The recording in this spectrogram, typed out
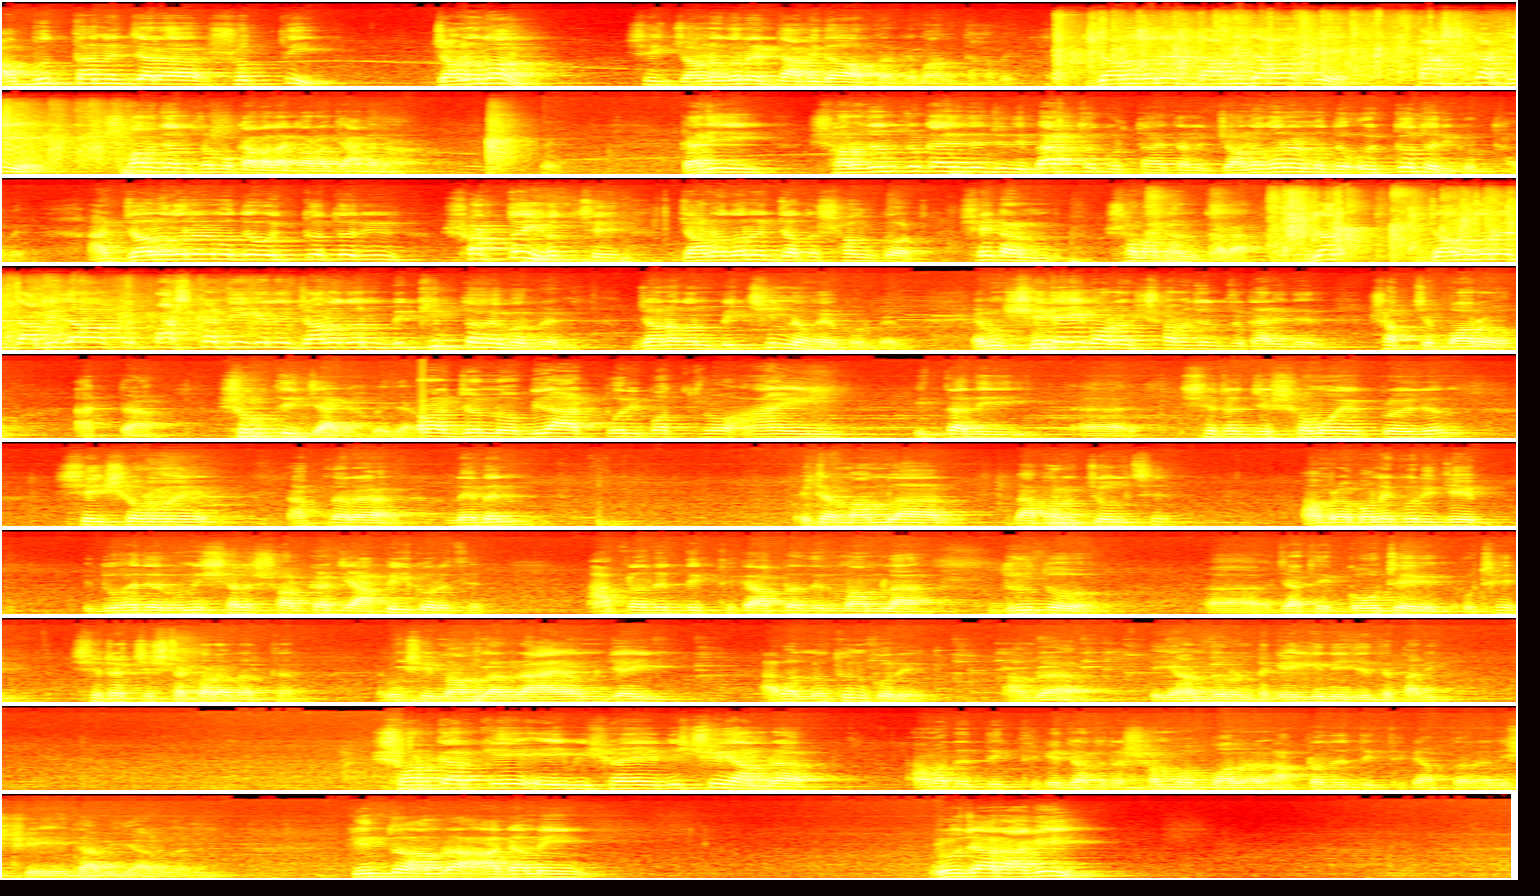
অভ্যুত্থানের যারা শক্তি, জনগণ, সেই জনগণের দাবি দেওয়া আপনাকে মানতে হবে। জনগণের দাবি দেওয়াকে পাশ কাটিয়ে ষড়যন্ত্র মোকাবেলা করা যাবে না। কাজেই ষড়যন্ত্রকারীদের যদি ব্যর্থ করতে হয়, তাহলে জনগণের মধ্যে ঐক্য তৈরি করতে হবে। আর জনগণের মধ্যে ঐক্য তৈরির শর্তই হচ্ছে জনগণের যত সংকট, সেটার সমাধান করা। জন- জনগণের দাবি দেওয়াকে পাশ কাটিয়ে গেলে জনগণ বিক্ষিপ্ত হয়ে পড়বেন, জনগণ বিচ্ছিন্ন হয়ে পড়বেন। এবং সেটাই বরং ষড়যন্ত্রকারীদের সবচেয়ে বড় একটা শক্তির জায়গা হয়ে যাবে। করার জন্য বিরাট পরিপত্র, আইন ইত্যাদি সেটার যে সময়ের প্রয়োজন, সেই সময়ে আপনারা নেবেন। এটা মামলার ব্যাপারও চলছে। আমরা মনে করি যে দু হাজার উনিশ সালে সরকার যে আপিল করেছে, আপনাদের দিক থেকে আপনাদের মামলা দ্রুত যাতে কোর্টে ওঠে, সেটার চেষ্টা করা দরকার এবং সেই মামলার রায় অনুযায়ী আবার নতুন করে আমরা এই আন্দোলনটাকে এগিয়ে নিয়ে যেতে পারি। সরকারকে এই বিষয়ে নিশ্চয়ই আমরা আমাদের দিক থেকে যতটা সম্ভব বলার আপনাদের দিক থেকে আপনারা নিশ্চয়ই এই দাবি জানাবেন। কিন্তু আমরা আগামী রোজার আগেই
